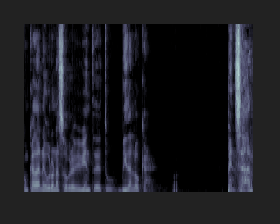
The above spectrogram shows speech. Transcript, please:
Con cada neurona sobreviviente de tu vida loca, pensar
